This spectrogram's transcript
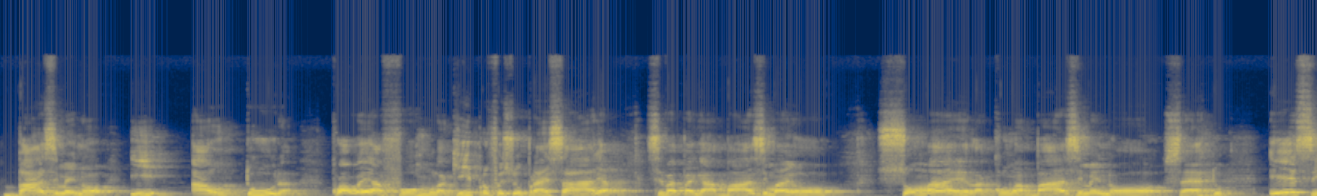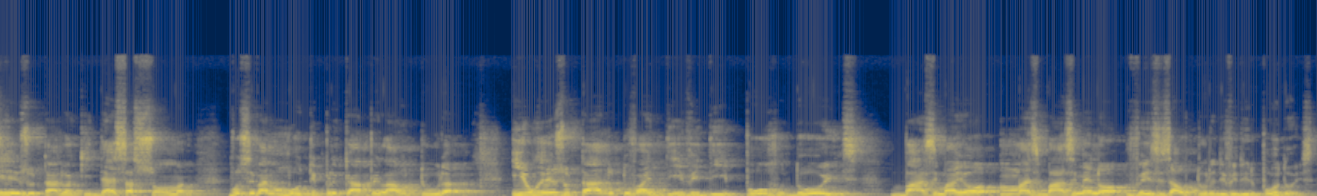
base menor e altura. Qual é a fórmula aqui, professor, para essa área? Você vai pegar a base maior, somar ela com a base menor, certo? Esse resultado aqui dessa soma, você vai multiplicar pela altura e o resultado tu vai dividir por 2. Base maior mais base menor vezes altura dividido por 2.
